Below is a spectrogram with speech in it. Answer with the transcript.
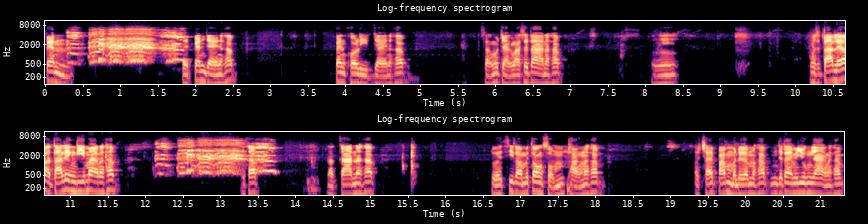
แป้น ส่แป้นใหญ่นะครับ แป้นคอรีดใหญ่นะครับ สั่งมาจากลาซาด้านะครับ ตรงนี้มันสตาร์ทแล้วอัตราเร่งดีมากนะครับนะครับ หลักการนะครับ โดยที่เราไม่ต้องสมถังนะครับ เราใช้ปั๊มเหมือนเดิมนะครับ มันจะได้ไม่ยุ่งยากนะครับ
